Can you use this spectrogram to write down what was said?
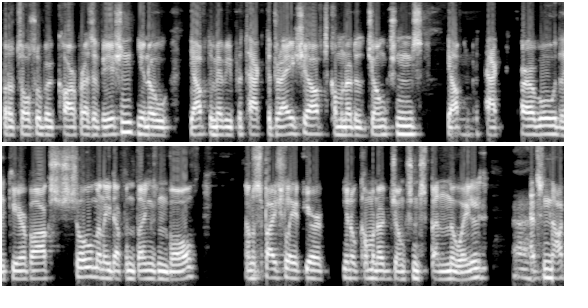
but it's also about car preservation. You know, you have to maybe protect the drive shafts coming out of the junctions. You have to protect the turbo, the gearbox. So many different things involved, and especially if you're you know coming out of junction spinning the wheels, Uh, it's not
